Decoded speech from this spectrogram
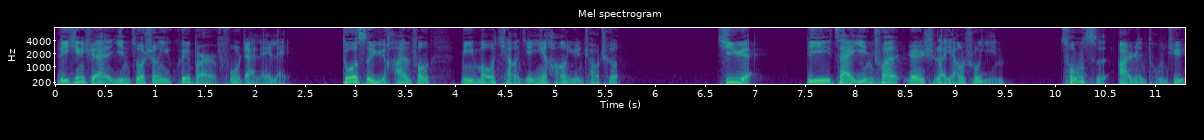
李清选因做生意亏本，负债累累，多次与韩峰密谋抢劫银行运钞车。七月，李在银川认识了杨淑银，从此二人同居。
